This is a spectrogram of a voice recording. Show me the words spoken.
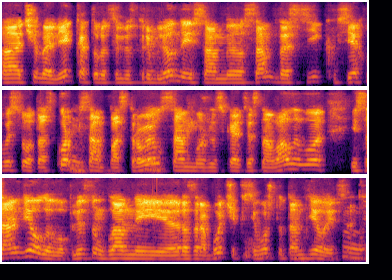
а, человек, который целеустремленный и сам, э, сам достиг всех высот. А Скорб Мгм. сам построил, Мгм. сам, можно сказать, основал его и сам вел его. Плюс он главный разработчик всего, что там делается. Ну,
